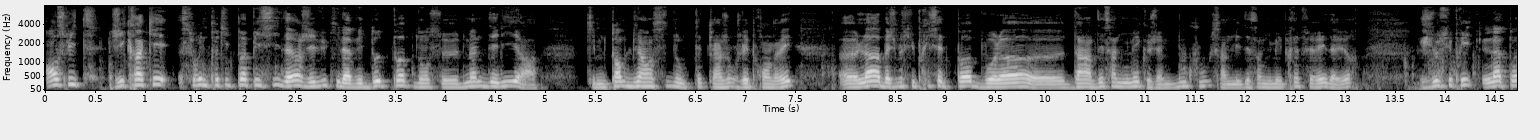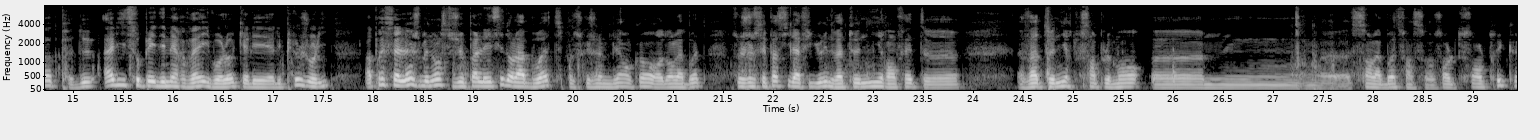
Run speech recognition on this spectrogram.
Ensuite, j'ai craqué sur une petite pop ici. D'ailleurs, j'ai vu qu'il avait d'autres pop dans ce même délire qui me tente bien aussi. Donc peut-être qu'un jour je les prendrai. Euh, là, bah, je me suis pris cette pop, voilà, euh, d'un dessin animé que j'aime beaucoup. C'est un de mes dessins animés préférés, d'ailleurs. Je me suis pris la pop de Alice au Pays des Merveilles, voilà, qu'elle est, elle est plutôt jolie. Après celle-là, je me demande si je vais pas la laisser dans la boîte, parce que j'aime bien encore dans la boîte. Je ne sais pas si la figurine va tenir, en fait, euh, va tenir tout simplement sans la boîte, enfin, sans, le, truc.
